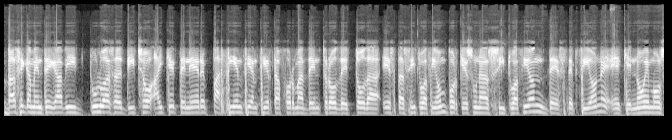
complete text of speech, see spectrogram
Básicamente, Gaby, tú lo has dicho, hay que tener paciencia en cierta forma dentro de toda esta situación porque es una situación de excepción eh, que no hemos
